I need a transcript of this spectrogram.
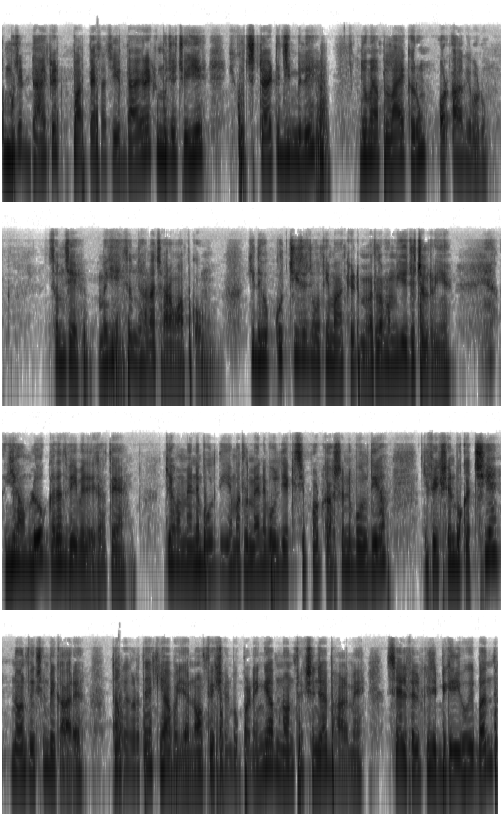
अब मुझे डायरेक्ट पैसा चाहिए। डायरेक्ट मुझे चाहिए कि कुछ स्ट्रैटेजी मिले, जो मैं अप्लाई करूँ और आगे बढ़ूँ। समझे? मैं यही समझाना चाह रहा हूँ आपको कि देखो, कुछ चीज़ें जो होती हैं मार्केट में मतलब हम ये जो चल रही हैं, ये हम लोग गलत वे में ले जाते हैं। कि हम मैंने बोल दिया मतलब मैंने बोल दिया, किसी पॉडकास्टर ने बोल दिया कि फिक्शन बुक अच्छी है नॉन फिक्शन बेकार है। तो हम क्या करते हैं कि हाँ भैया नॉन फिक्शन बुक पढ़ेंगे, अब नॉन फिक्शन जाए भाड़ में। सेल्फ हेल्प की बिक्री हो गई, बंद,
